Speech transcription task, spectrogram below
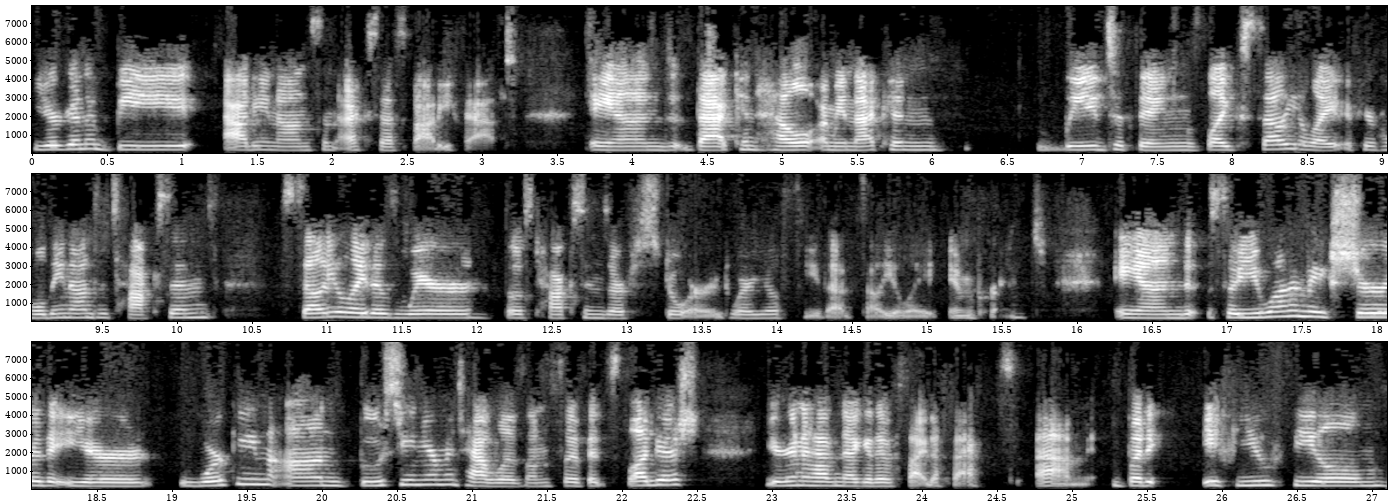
you're going to be adding on some excess body fat. And that can help, I mean, that can lead to things like cellulite. If you're holding on to toxins, cellulite is where those toxins are stored, where you'll see that cellulite imprint. And so you want to make sure that you're working on boosting your metabolism. So if it's sluggish, you're going to have negative side effects. Um, but if you feel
